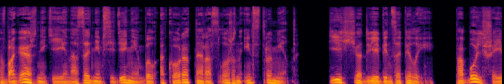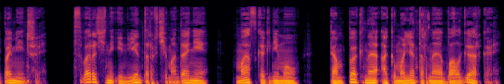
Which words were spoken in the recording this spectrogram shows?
В багажнике и на заднем сиденье был аккуратно расложен инструмент. Еще две бензопилы, побольше и поменьше. Сварочный инвентор в чемодане, маска к нему, компактная аккумуляторная болгарка,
